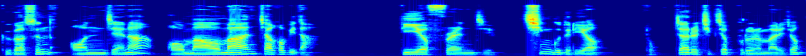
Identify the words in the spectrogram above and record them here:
그것은 언제나 어마어마한 작업이다. Dear friends, 친구들이여. 독자를 직접 부르는 말이죠.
